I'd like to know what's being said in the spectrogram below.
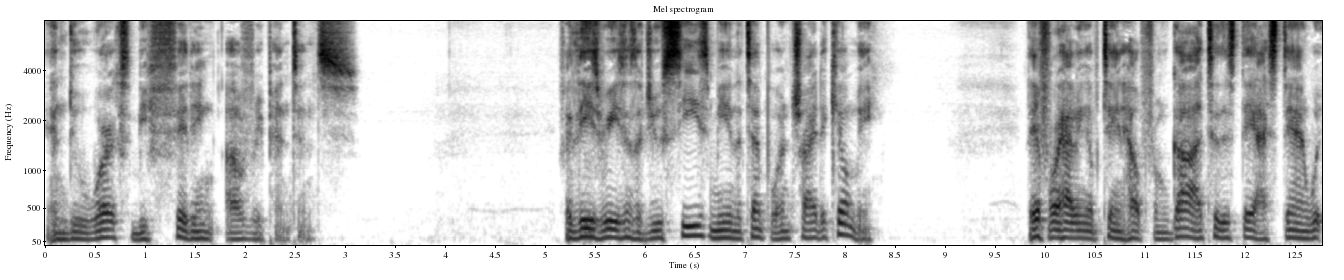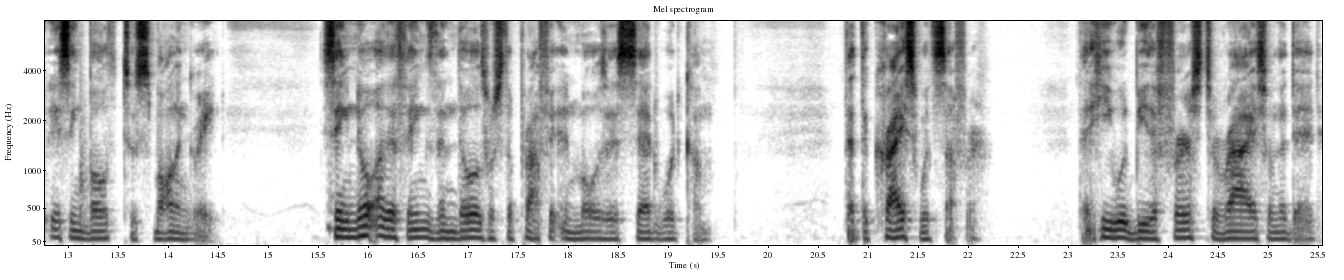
and do works befitting of repentance. For these reasons, the Jews seized me in the temple and tried to kill me. Therefore, having obtained help from God, to this day I stand witnessing both to small and great saying no other things than those which the prophet and Moses said would come that the Christ would suffer, that he would be the first to rise from the dead,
